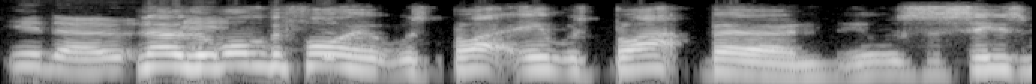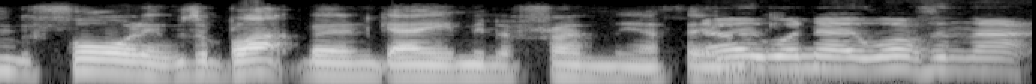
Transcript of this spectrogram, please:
you know, no. The it- one before it was Black. It was Blackburn. It was the season before, and it was a Blackburn game in a friendly. I think. No, well, no, it wasn't that.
